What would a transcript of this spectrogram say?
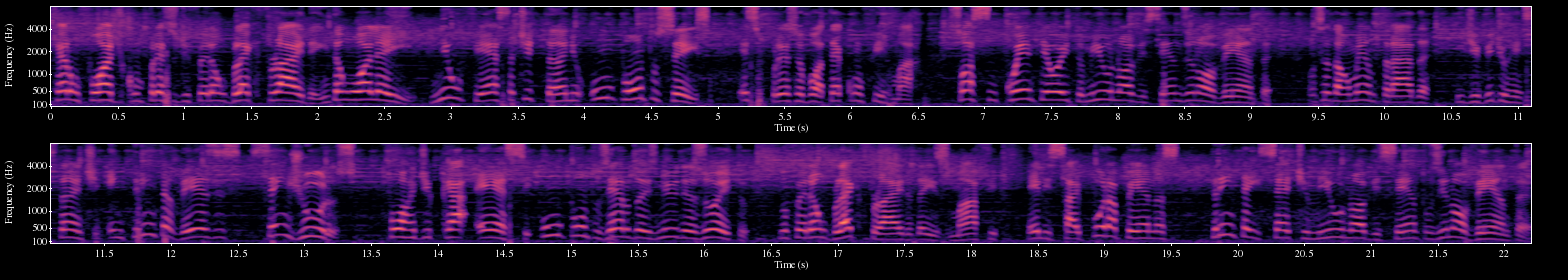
Quer um Ford com preço de feirão Black Friday? Então olha aí, New Fiesta Titânio 1.6. Esse preço eu vou até confirmar, só 58.990. Você dá uma entrada e divide o restante em 30 vezes sem juros. Ford KS 1.0 2018 no feirão Black Friday da SMAF, ele sai por apenas 37.990.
